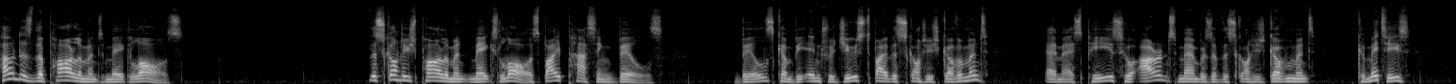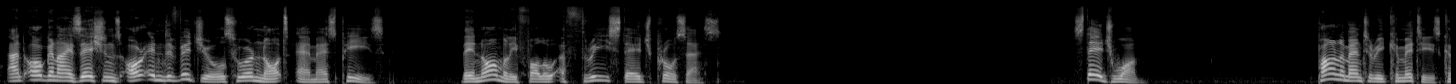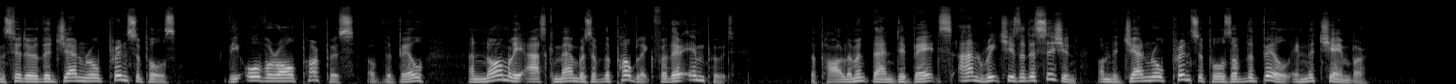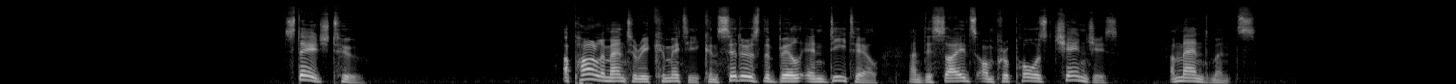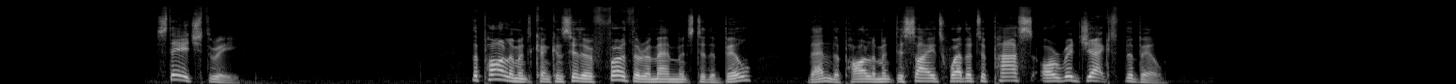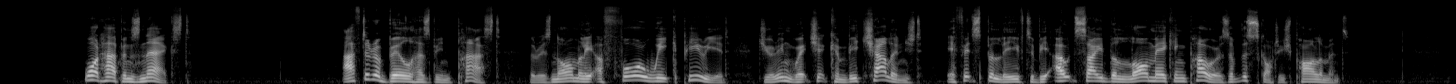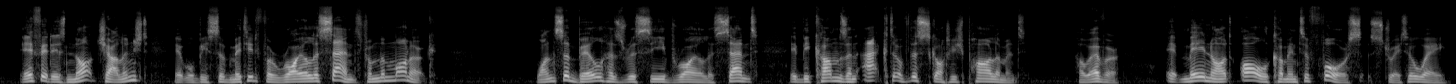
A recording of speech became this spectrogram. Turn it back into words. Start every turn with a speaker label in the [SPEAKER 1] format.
[SPEAKER 1] How does the Parliament make laws? The Scottish Parliament makes laws by passing bills. Bills can be introduced by the Scottish Government, MSPs who aren't members of the Scottish Government, committees, and organisations or individuals who are not MSPs. They normally follow a three stage process. Stage 1 Parliamentary committees consider the general principles, the overall purpose of the bill, and normally ask members of the public for their input. The Parliament then debates and reaches a decision on the general principles of the bill in the Chamber. Stage 2 A parliamentary committee considers the bill in detail and decides on proposed changes, amendments. Stage 3 The Parliament can consider further amendments to the bill, then the Parliament decides whether to pass or reject the bill. What happens next? After a bill has been passed, there is normally a four-week period during which it can be challenged if it's believed to be outside the lawmaking powers of the Scottish Parliament. If it is not challenged, it will be submitted for royal assent from the monarch. Once a bill has received royal assent, it becomes an act of the Scottish Parliament. However, it may not all come into force straight away.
